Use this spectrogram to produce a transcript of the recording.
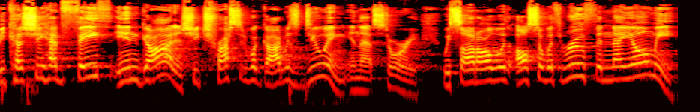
because she had faith in God and she trusted what God was doing in that story. We saw it also with Ruth and Naomi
